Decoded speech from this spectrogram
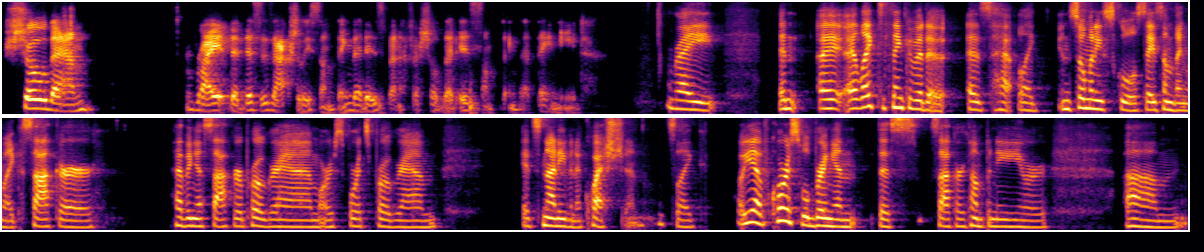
show them, right, that this is actually something that is beneficial, that is something that they need. Right. And I, I like to think of it uh, as ha- like in so many schools, say something like soccer, having a soccer program or sports program. It's not even a question. It's like, oh yeah, of course we'll bring in this soccer company or, um,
